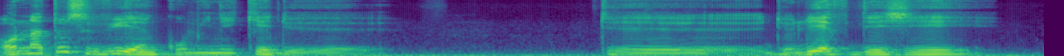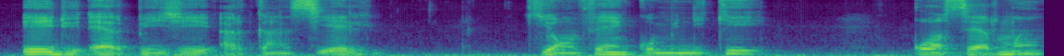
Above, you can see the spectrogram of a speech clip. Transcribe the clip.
On a tous vu un communiqué de, de, de l'UFDG et du RPG Arc-en-Ciel qui ont fait un communiqué concernant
